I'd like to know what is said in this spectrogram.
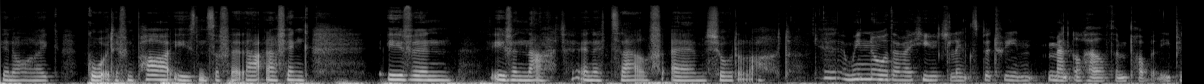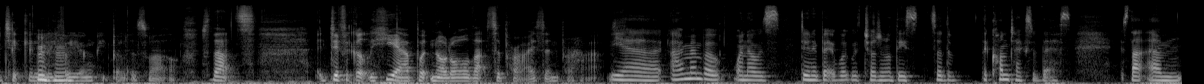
you know like go to different parties and stuff like that and I think even even that in itself um showed a lot Yeah, and we know there are huge links between mental health and poverty, particularly for Mhm. young people as well. So that's difficult hear, but not all that surprising, perhaps. Yeah, I remember when I was doing a bit of work with children with these. So the the context of this is that um,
